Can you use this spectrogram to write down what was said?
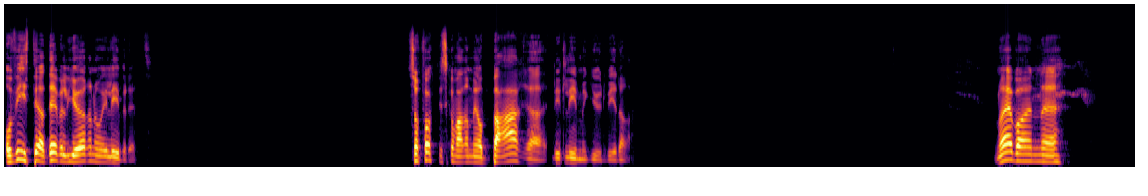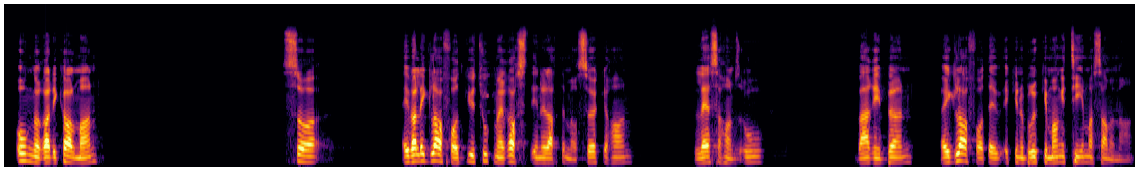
Og vit det at det vil gjøre noe i livet ditt. Som faktisk kan være med å bære ditt liv med Gud videre. Når jeg var en uh, ung og radikal mann, så er jeg veldig glad for at Gud tok meg raskt inn i dette med å søke Han, lese Hans ord, være i bønn. Og jeg er glad for at jeg, jeg kunne bruke mange timer sammen med Han.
